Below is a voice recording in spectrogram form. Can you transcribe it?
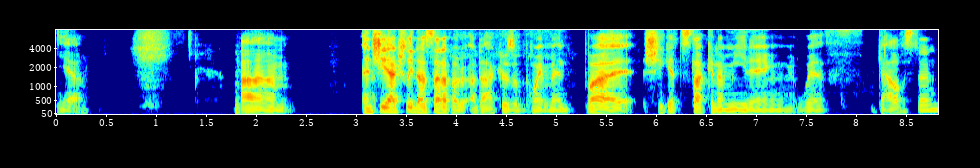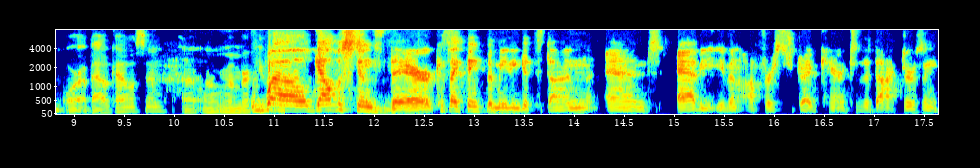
Yeah. Um, and she actually does set up a, a doctor's appointment, but she gets stuck in a meeting with Galveston or about Galveston. I don't, I don't remember Well, Galveston's there because I think the meeting gets done, and Abby even offers to drive Karen to the doctors, and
